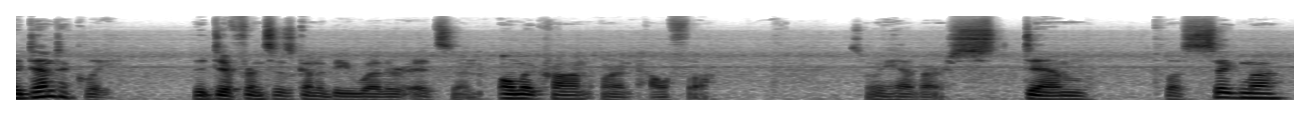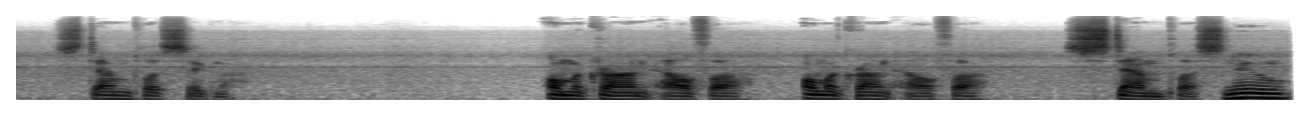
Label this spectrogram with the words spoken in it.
identically. The difference is going to be whether it's an omicron or an alpha. So we have our stem plus sigma, stem plus sigma. Omicron alpha, Omicron alpha, stem plus nu,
